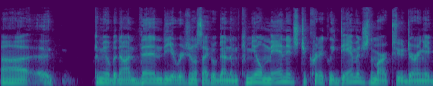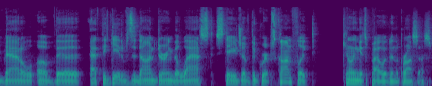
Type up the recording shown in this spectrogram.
Uh, Camille Badan than the original Psycho Gundam. Camille managed to critically damage the Mark II during a battle of the at the gate of Zedan during the last stage of the Gryps conflict, killing its pilot in the process.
